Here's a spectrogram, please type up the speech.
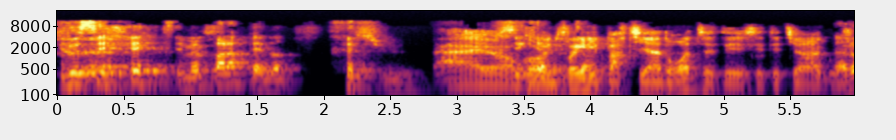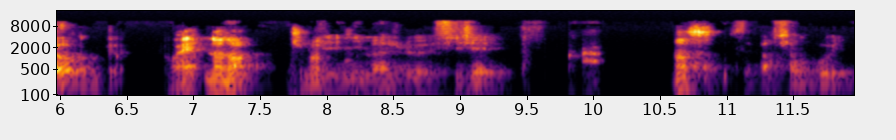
Tu le euh, sais, c'est même pas la peine, hein. Je- bah, y encore une fois, il est parti à droite, c'était c'était tiré à gauche. Allô? Donc, euh, ouais, non, non, Ah, tu une image euh, figée. mince. Ah, c'est parti en couille.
